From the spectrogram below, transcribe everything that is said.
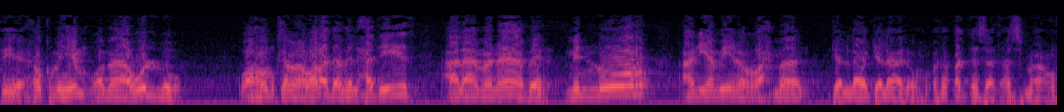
في حكمهم وما ولوا وهم كما ورد في الحديث على منابر من نور عن يمين الرحمن جل جلاله وتقدست أسماؤه.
